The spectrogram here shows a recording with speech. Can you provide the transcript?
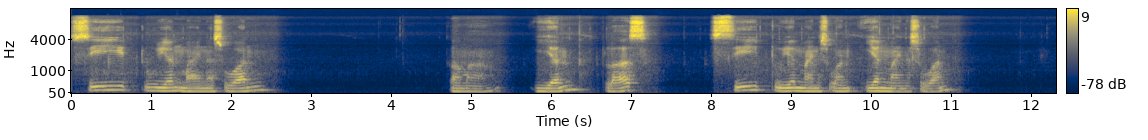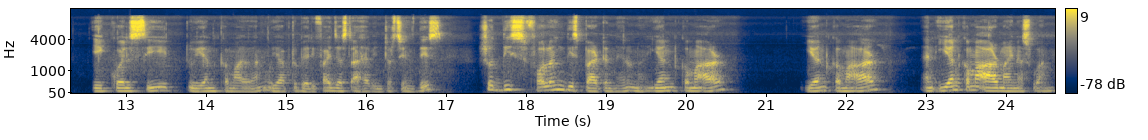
c 2n minus 1 comma n plus c 2n minus 1 n minus 1 equals c 2n comma 1 we have to verify just i have interchanged this. So this following this pattern n comma r n comma r and n comma r minus 1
